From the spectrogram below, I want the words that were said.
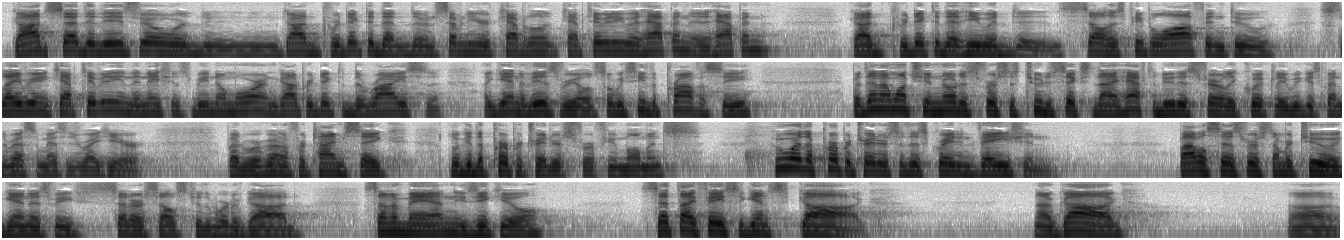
God said that Israel would, God predicted that the 70 year captivity would happen, and it happened. God predicted that He would uh, sell His people off into slavery and captivity, and the nations would be no more. And God predicted the rise uh, again of Israel. So we see the prophecy. But then I want you to notice verses 2 to 6, and I have to do this fairly quickly. We could spend the rest of the message right here. But we're going to, for time's sake, look at the perpetrators for a few moments. Who are the perpetrators of this great invasion? Bible says, verse number 2, again, as we set ourselves to the Word of God Son of man, Ezekiel, Set thy face against Gog. Now, Gog, uh,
